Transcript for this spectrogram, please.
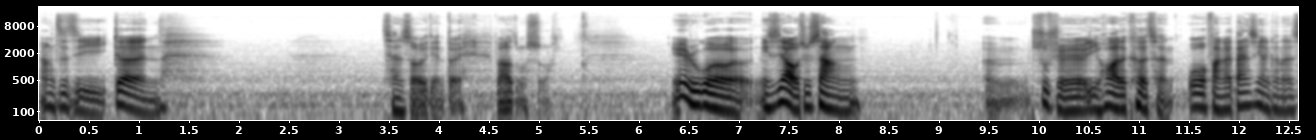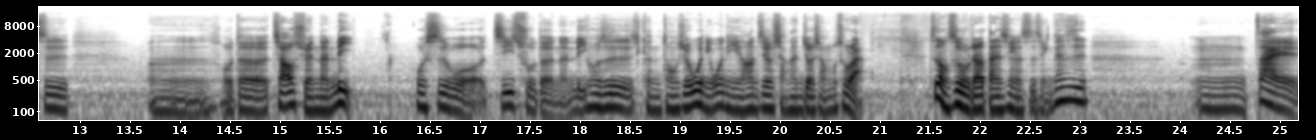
让自己更成熟一点。对，不知道怎么说。因为如果你是要我去上嗯数学、理化的课程，我反而担心的可能是嗯我的教学能力。或是我基础的能力，或是可能同学问你问题，然后只有想很久想不出来，这种是我比较担心的事情。但是，嗯，在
